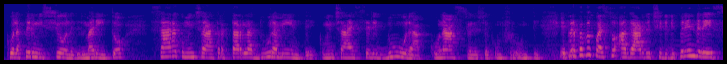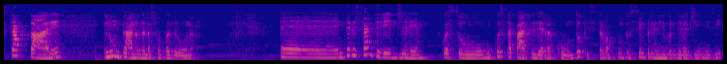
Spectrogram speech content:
con la permissione del marito Sara comincia a trattarla duramente, comincia a essere dura con Assio nei suoi confronti e per proprio questo Agar decide di prendere e scappare lontano dalla sua padrona. È interessante leggere questo, questa parte del racconto, che si trova appunto sempre nel libro della Genesi,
